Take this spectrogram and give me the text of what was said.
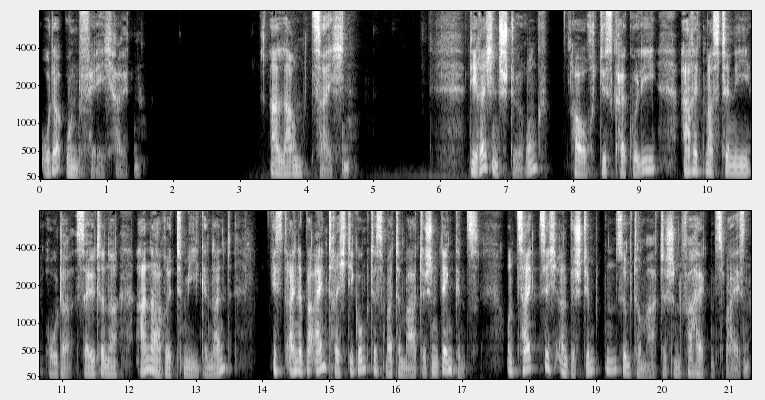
oder unfähig halten. Alarmzeichen die Rechenstörung, auch Dyskalkulie, Arithmasthenie oder seltener Anarrhythmie genannt, ist eine Beeinträchtigung des mathematischen Denkens und zeigt sich an bestimmten symptomatischen Verhaltensweisen.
